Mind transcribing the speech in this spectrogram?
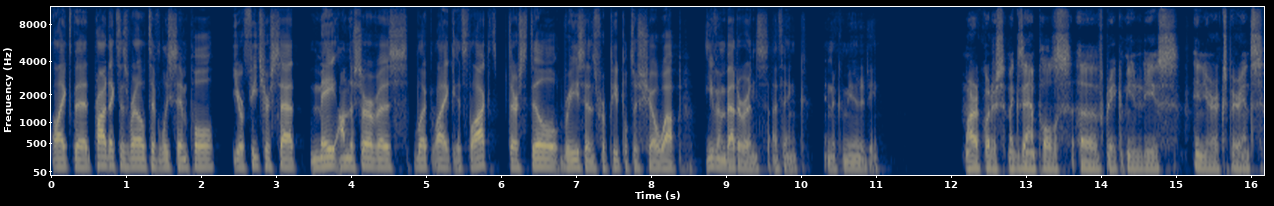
like the product is relatively simple, your feature set may on the service look like it's locked. There's still reasons for people to show up, even veterans, I think in the community. Mark, what are some examples of great communities in your experience?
